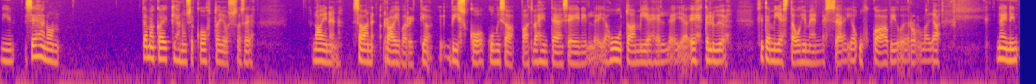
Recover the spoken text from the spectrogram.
Niin sehän on, tämä kaikkihan on se kohta, jossa se nainen saa ne raivarit ja viskoo kumisaappaat vähintään seinille ja huutaa miehelle ja ehkä lyö sitä miestä ohi mennessään ja uhkaa avioerolla ja näin, niin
